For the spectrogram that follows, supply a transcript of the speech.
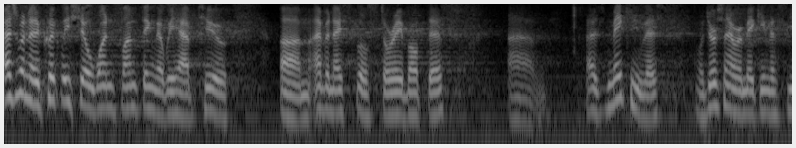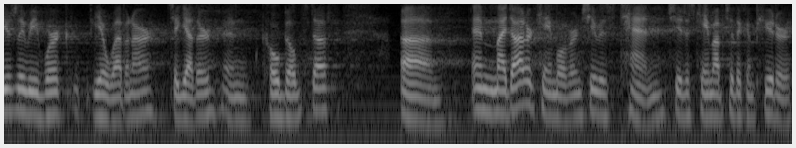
I just wanted to quickly show one fun thing that we have too. Um, I have a nice little story about this. Um, I was making this, well, Joyce and I were making this. Usually we work via webinar together and co build stuff. Um, and my daughter came over and she was 10. She just came up to the computer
